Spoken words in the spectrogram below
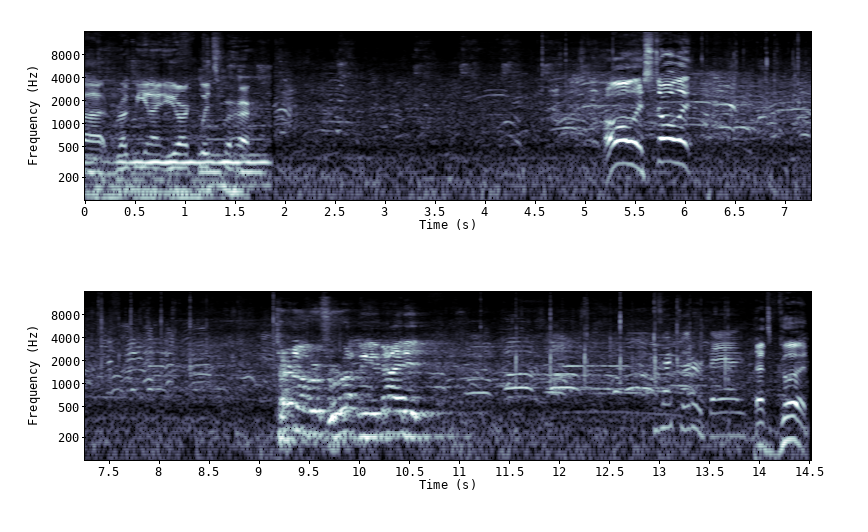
uh, Rugby United New York wins for her. Oh, they stole it! Turnover for Rugby United. Is that good or bad? That's good.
